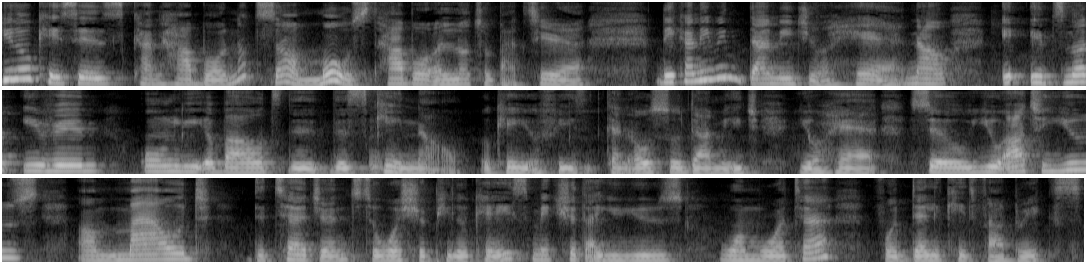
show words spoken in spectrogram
pillowcases can harbor, not some, most harbor a lot of bacteria. They can even damage your hair. Now, it, it's not even only about the, the skin now, okay, your face. It can also damage your hair. So you are to use um, mild detergent to wash your pillowcase. Make sure that you use warm water for delicate fabrics.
